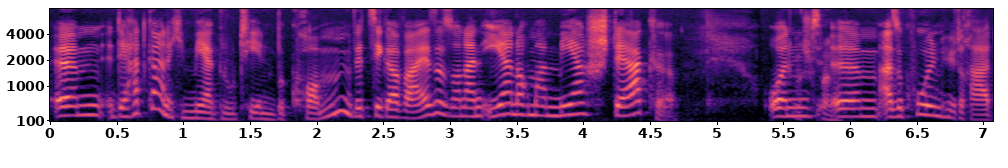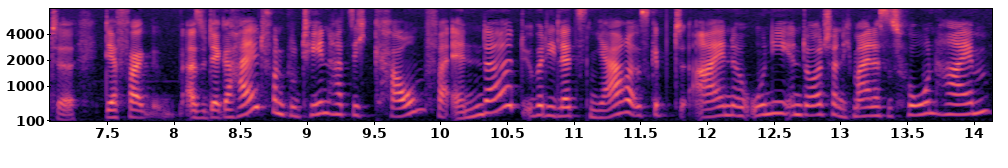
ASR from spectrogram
Ähm, der hat gar nicht mehr Gluten bekommen, witzigerweise, sondern eher noch mal mehr Stärke. Und ähm, also Kohlenhydrate. Der, also der Gehalt von Gluten hat sich kaum verändert über die letzten Jahre. Es gibt eine Uni in Deutschland, ich meine, es ist Hohenheim,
